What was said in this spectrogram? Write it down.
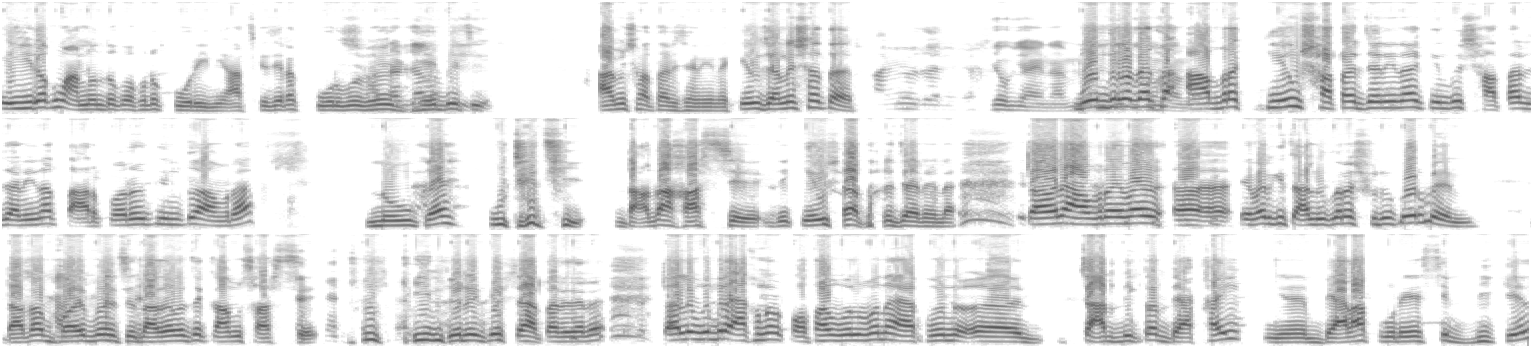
এইরকম আনন্দ কখনো করিনি। আজকে যেটা করব? ভেবেছি। আমি সাঁতার জানি না। কেউ জানে সাঁতার? আমিও জানি না। কেউ জানে না। বন্ধুরা দেখো আমরা কেউ সাঁতার জানি না কিন্তু সাঁতার জানি না। তারপরেও কিন্তু আমরা নৌকায় উঠেছি। দাদা হাসছে যে কেউ সাঁতার জানে না। তাহলে আমরা এবার এবার কি চালু করা শুরু করবেন? দাদা ভয় পেয়েছে দাদা বলছে কাম সারছে। তিনজনের কেউ সাঁতার জানে তাহলে বন্ধুরা এখন আর কথা বলব না। এখন চারদিকটা দেখাই। বেলা পড়ে এসছে বিকেল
